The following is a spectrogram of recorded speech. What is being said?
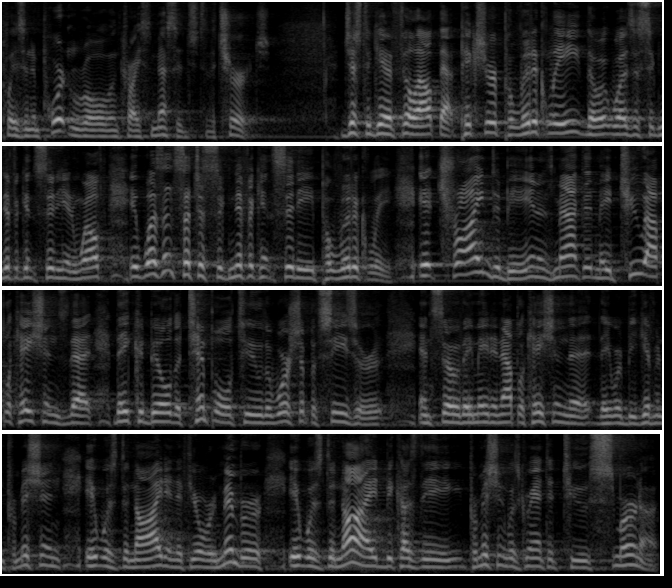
plays an important role in Christ's message to the church. Just to give fill out that picture politically though it was a significant city in wealth it wasn't such a significant city politically. It tried to be and as mac it made two applications that they could build a temple to the worship of caesar. And so they made an application that they would be given permission. It was denied and if you'll remember it was denied because the permission was granted to smyrna.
